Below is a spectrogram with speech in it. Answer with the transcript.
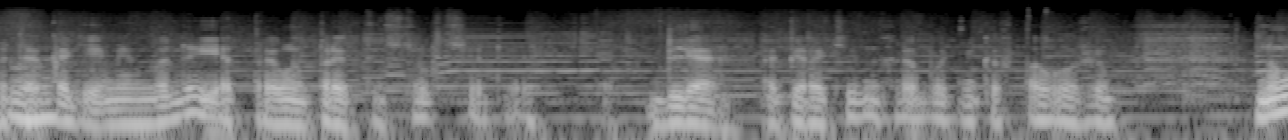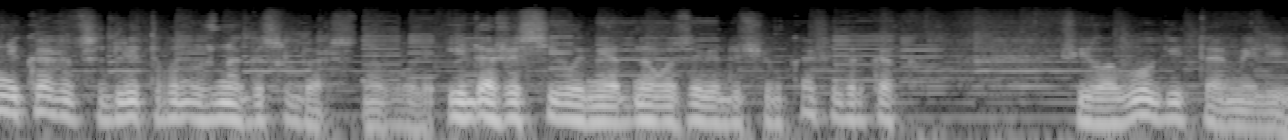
Это угу. Академия МВД. Я отправил проект инструкции для оперативных работников, положим. Но мне кажется, для этого нужна государственная воля. И даже силами одного заведующего кафедры, как филологии там или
